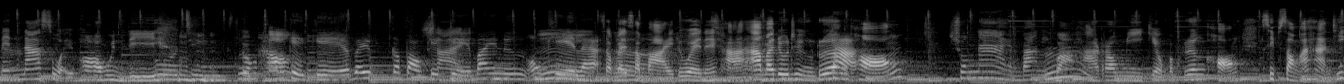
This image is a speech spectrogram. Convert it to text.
เน้นหน้าสวยพอหุ่นดีเออจริงรองเท้าเก๋ๆใบกระเป๋าใช่เก๋ๆใบหนึงโอเคแล้วสบายสบายๆด้วยนะคะใช่อะมาดูถึงเรื่องค่ะของช่วงหน้ากันบ้างดีกว่าอืมค่ะเรามีเกี่ยวกับเรื่องของ 12 อาหารที่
